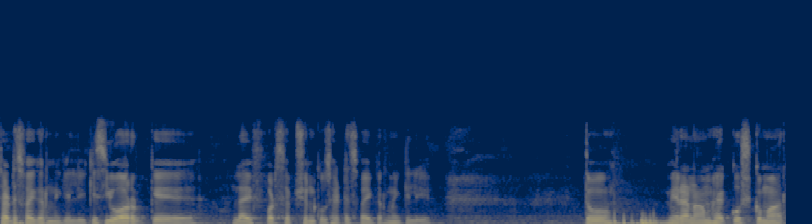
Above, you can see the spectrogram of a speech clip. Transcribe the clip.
सेटिस्फाई करने के लिए, किसी और के लाइफ परसेप्शन को सेटिस्फाई करने के लिए। तो मेरा नाम है Kush Kumar.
